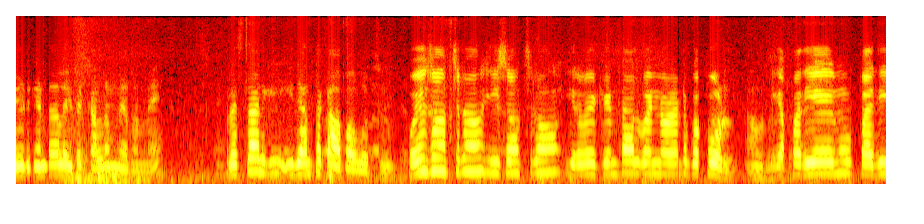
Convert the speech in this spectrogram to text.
ఏడు క్వింటాలు అయితే కళ్ళం మీద ఉన్నాయి. ప్రస్తుతానికి ఇది ఎంత కాపవచ్చు పోయిన సంవత్సరం ఈ సంవత్సరం ఇరవై క్వింటాలు పడినాడు అంటే గొప్పవాడు. ఇక పదిహేను పది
